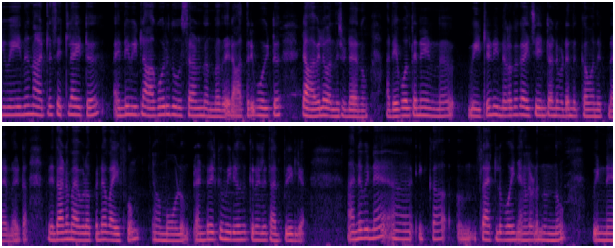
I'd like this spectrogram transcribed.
യു എയിൽ നിന്ന് നാട്ടിൽ സെറ്റിലായിട്ട് എന്റെ വീട്ടിൽ ആകെ ഒരു ദിവസമാണ് നിന്നത്. രാത്രി പോയിട്ട് രാവിലെ വന്നിട്ടുണ്ടായിരുന്നു. അതേപോലെ തന്നെ ഇന്ന് വീട്ടിൽ ഡിന്നറൊക്കെ കഴിച്ച് കഴിഞ്ഞിട്ടാണ് ഇവിടെ നിൽക്കാൻ വന്നിട്ടുണ്ടായിരുന്നത് കേട്ടോ. പിന്നെ ഇതാണ് മൈവളപ്പന്റെ വൈഫും മോളും. രണ്ടുപേർക്കും വീഡിയോ നിൽക്കുന്നതിൽ താല്പര്യമില്ല. അതിന് പിന്നെ ഇക്ക ഫ്ലാറ്റിൽ പോയി ഞങ്ങളിവിടെ നിന്നു. പിന്നെ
